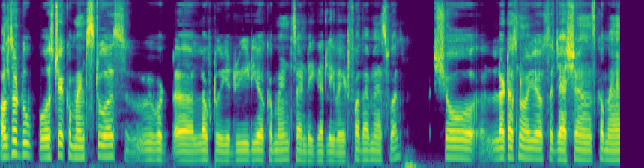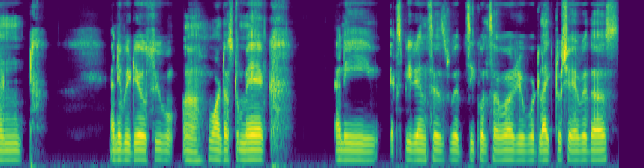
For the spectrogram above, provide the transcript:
Also do post your comments to us. We would uh, love to read your comments and eagerly wait for them as well. Show let us know your suggestions comment any videos you uh, want us to make any experiences with SQL Server you would like to share with us?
